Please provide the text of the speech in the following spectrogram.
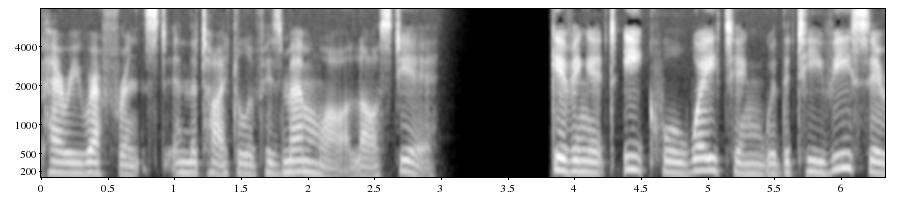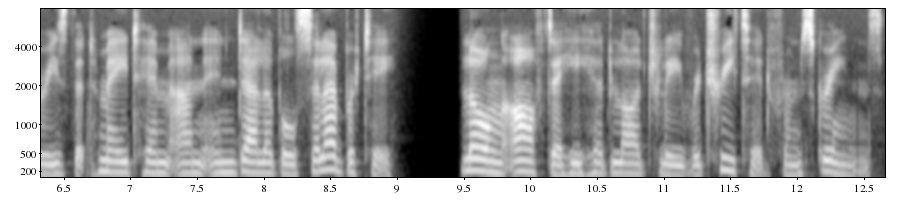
Perry referenced in the title of his memoir last year, giving it equal weighting with the TV series that made him an indelible celebrity, long after he had largely retreated from screens.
